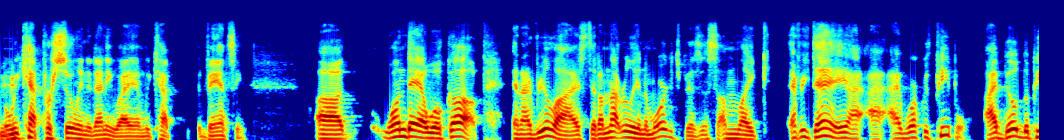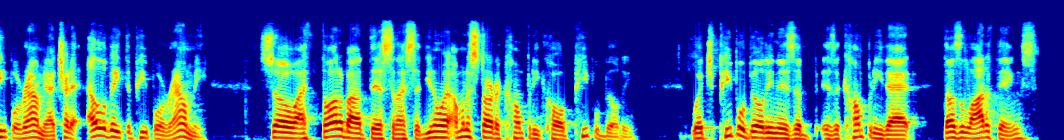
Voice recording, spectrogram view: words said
But we kept pursuing it anyway, and we kept advancing. Uh, one day I woke up and I realized that I'm not really in the mortgage business. I'm like every day I, I work with people. I build the people around me. I try to elevate the people around me. So I thought about this and I said, you know what? I'm going to start a company called People Building, which People Building is a is a company that does a lot of things,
